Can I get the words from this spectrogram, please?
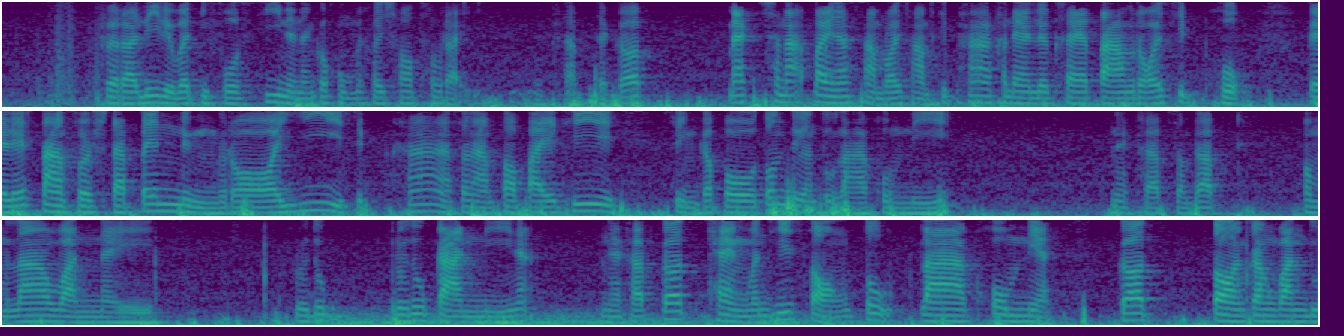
ๆเฟอร์รารี่หรือว่า tifosi เนี่ยนั้นก็คงไม่ค่อยชอบเท่าไหร่นะครับ แต่ก็แม็กซ์ชนะไปนะ 335 คะแนนเลอแคลร์ตาม 116 เปเรสตามเวอร์สแตปเปน125 สนามต่อไปที่สิงคโปร์ต้นเดือนตุลาคมนี้นะครับสำหรับฟอร์มูล่าวันในฤดูฤดูกาลนี้นะนะครับ ก็แข่งวันที่ 2 ตุลาคมเนี่ย ก็ตอนกลางวันดู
